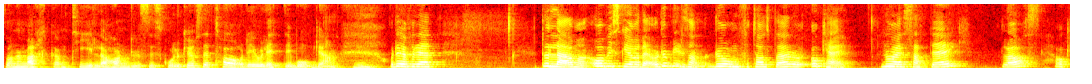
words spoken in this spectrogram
sånne merkantile handelshøyskolekurs. Jeg tar det jo litt i boken. Og det er fordi at da lærer man å vi skal gjøre det. Og da blir det sånn, da har hun fortalt det. OK, nå har jeg sett deg. Lars. OK,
